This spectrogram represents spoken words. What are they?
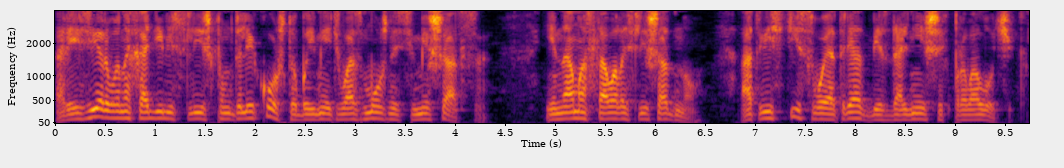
Резервы находились слишком далеко, чтобы иметь возможность вмешаться, и нам оставалось лишь одно – отвести свой отряд без дальнейших проволочек.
